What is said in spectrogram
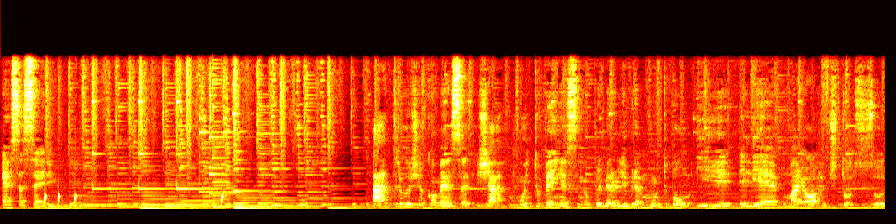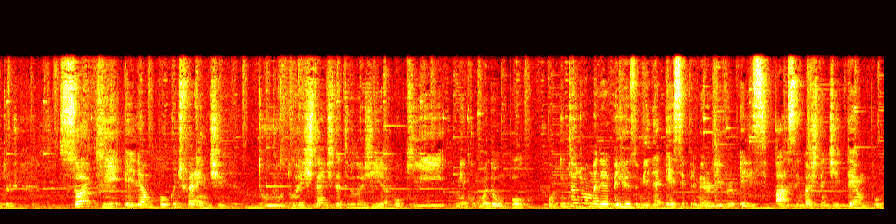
essa série. A trilogia começa já muito bem, assim, o primeiro livro é muito bom e ele é o maior de todos os outros, só que ele é um pouco diferente do, do restante da trilogia, o que me incomodou um pouco. Então, de uma maneira bem resumida, esse primeiro livro, ele se passa em bastante tempo,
